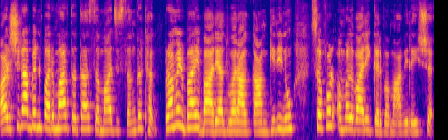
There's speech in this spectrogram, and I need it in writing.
અર્ચનાબેન પરમાર તથા સમાજ સંગઠક પ્રવીણભાઈ બારિયા દ્વારા આ કામગીરીનું સફળ અમલવારી કરવામાં આવી રહી છે.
